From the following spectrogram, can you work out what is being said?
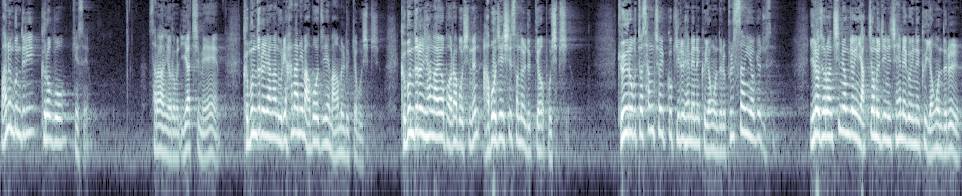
많은 분들이 그러고 계세요. 사랑하는 여러분, 이 아침에 그분들을 향한 우리 하나님 아버지의 마음을 느껴보십시오. 그분들을 향하여 바라보시는 아버지의 시선을 느껴보십시오. 교회로부터 상처 입고 길을 헤매는 그 영혼들을 불쌍히 여겨주세요. 이러저러한 치명적인 약점을 지닌 채 헤매고 있는 그 영혼들을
